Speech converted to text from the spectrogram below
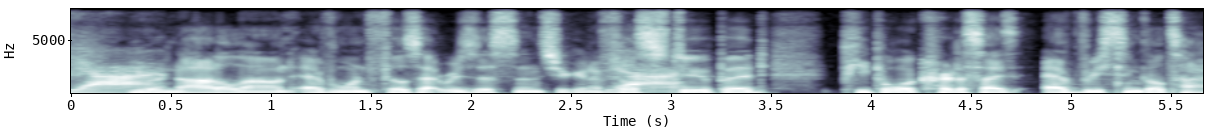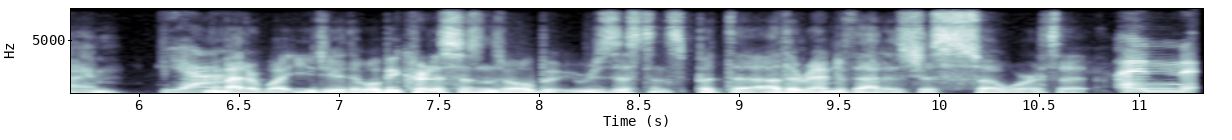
Yeah. You're not alone. Everyone feels that resistance. You're going to feel Yeah. stupid. People will criticize every single time yeah. no matter what you do. There will be criticisms, there will be resistance, but the other end of that is just so worth it. And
